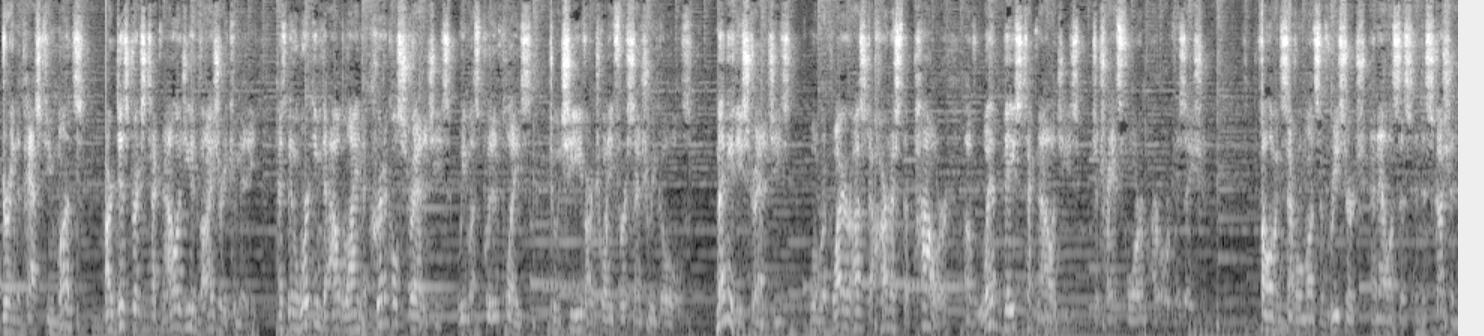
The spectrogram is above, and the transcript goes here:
During the past few months, our district's Technology Advisory Committee has been working to outline the critical strategies we must put in place to achieve our 21st century goals. Many of these strategies will require us to harness the power of web-based technologies to transform our organization. Following several months of research, analysis, and discussion,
